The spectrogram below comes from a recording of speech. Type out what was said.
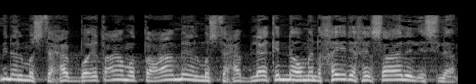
من المستحب وإطعام الطعام من المستحب لكنه من خير خصال الإسلام.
